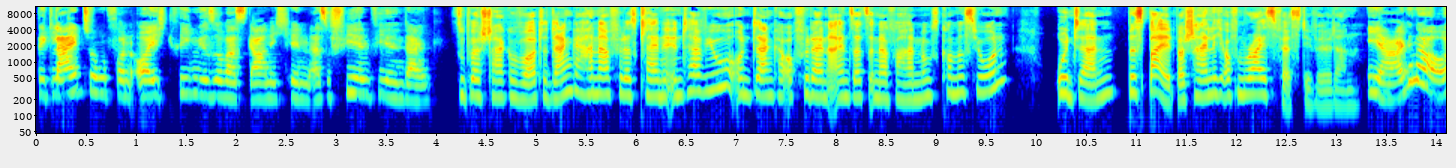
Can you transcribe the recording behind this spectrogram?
Begleitung von euch kriegen wir sowas gar nicht hin. Also vielen, vielen Dank. Super starke Worte. Danke, Hanna, für das kleine Interview und danke auch für deinen Einsatz in der Verhandlungskommission. Und dann bis bald, wahrscheinlich auf dem Rise Festival dann. Ja, genau.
